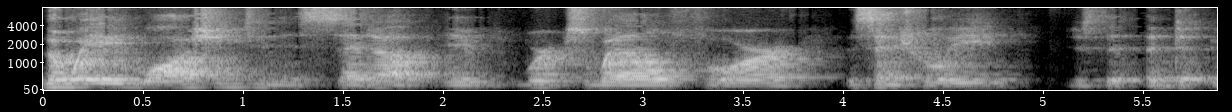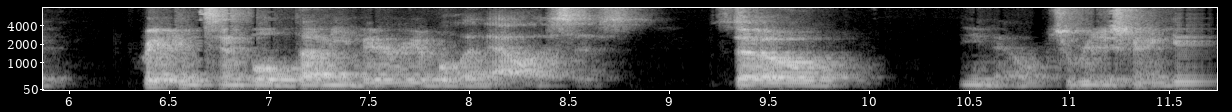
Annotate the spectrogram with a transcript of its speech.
the way Washington is set up, it works well for essentially just a, a quick and simple dummy variable analysis. So you know, so we're just going to get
